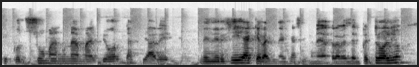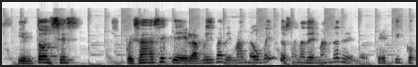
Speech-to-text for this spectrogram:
que consuman una mayor cantidad de de energía, que la energía se genera a través del petróleo, y entonces, pues hace que la misma demanda aumente, o sea, la demanda de energético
